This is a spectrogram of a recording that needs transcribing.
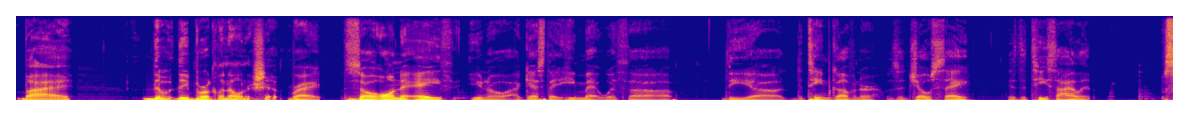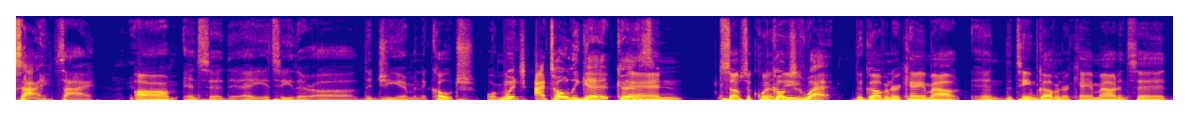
by the the Brooklyn ownership. Right. So on the eighth, you know, I guess that he met with uh, the uh, the team governor. Was it Joe Say? Is the T silent? Sigh. Sigh. Um, and said that hey, it's either uh, the GM and the coach or me. Which I totally get because and subsequently, coach is whack. the governor came out and the team governor came out and said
